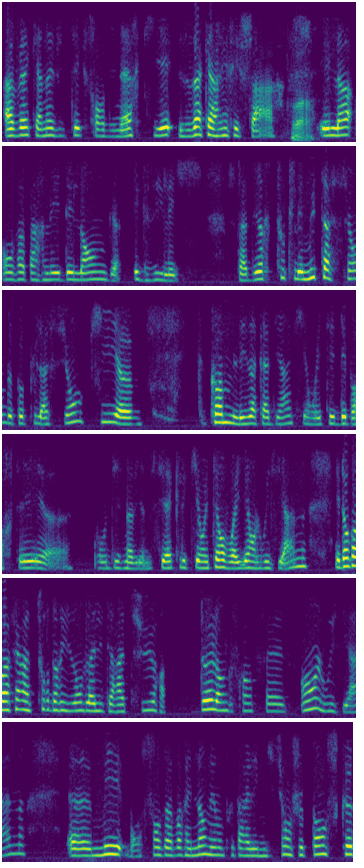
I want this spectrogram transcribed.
avec un invité extraordinaire qui est Zachary Richard. Et là, on va parler des langues exilées, c'est-à-dire toutes les mutations de population qui, euh, comme les Acadiens qui ont été déportés euh, au 19e siècle et qui ont été envoyés en Louisiane. Et donc, on va faire un tour d'horizon de la littérature de langue française en Louisiane euh, mais bon, sans avoir énormément préparé l'émission, je pense que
